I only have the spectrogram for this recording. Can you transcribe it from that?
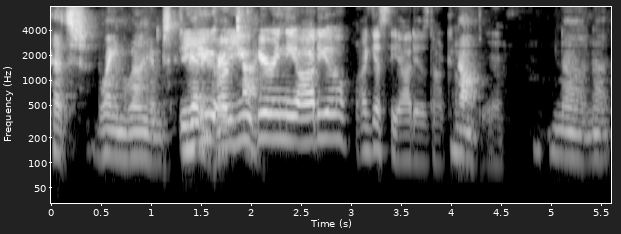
That's Wayne Williams. Do We had a you are you time. hearing the audio? I guess the audio is not coming No. through. No, no.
